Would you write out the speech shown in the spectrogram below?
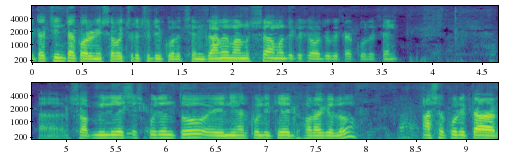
এটা চিন্তা করেনি সবাই ছুটোছুটি করেছেন। গ্রামের মানুষরা আমাদেরকে সহযোগিতা করেছেন। সব মিলিয়ে শেষ পর্যন্ত এই নিহার কলিকে ধরা গেল। আশা করি তার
